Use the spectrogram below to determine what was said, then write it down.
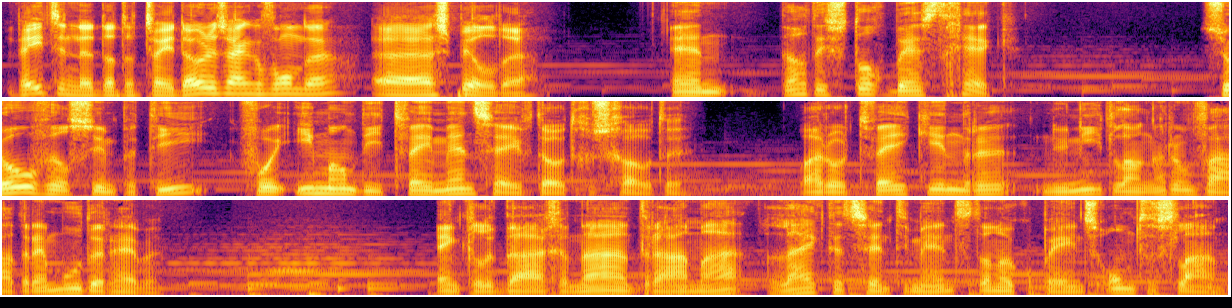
wetende dat er twee doden zijn gevonden, eh, speelde. En dat is toch best gek. Zoveel sympathie voor iemand die twee mensen heeft doodgeschoten, waardoor twee kinderen nu niet langer een vader en moeder hebben. Enkele dagen na het drama lijkt het sentiment dan ook opeens om te slaan.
